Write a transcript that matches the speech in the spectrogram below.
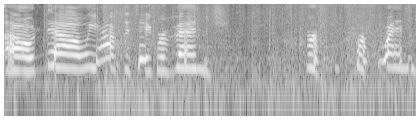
Oh no, we have to take revenge! For, for friend!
